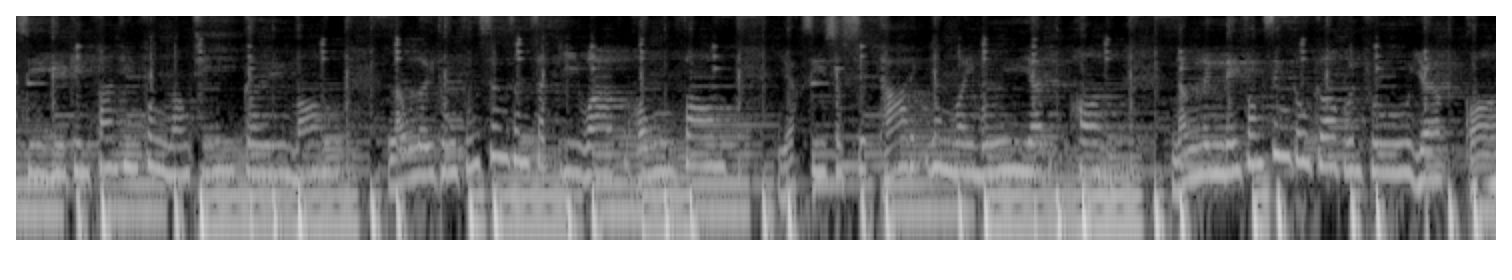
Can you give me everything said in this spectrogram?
是遇见翻天风浪似巨蟒，流泪痛苦伤心失意或恐慌。若是述说他的恩惠，每日看，能令你放声高歌欢呼若狂。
